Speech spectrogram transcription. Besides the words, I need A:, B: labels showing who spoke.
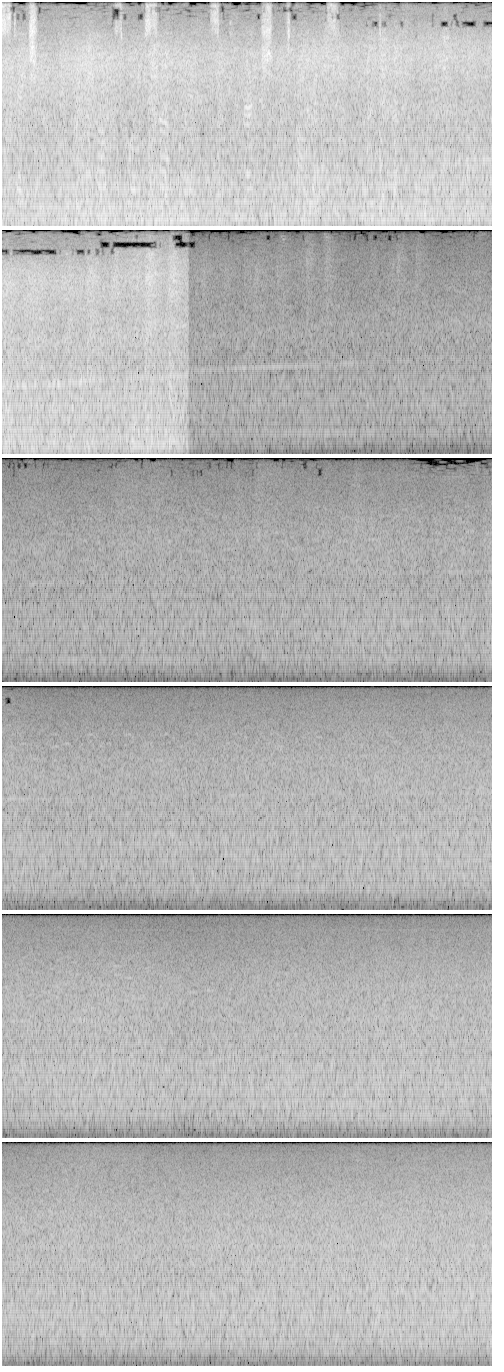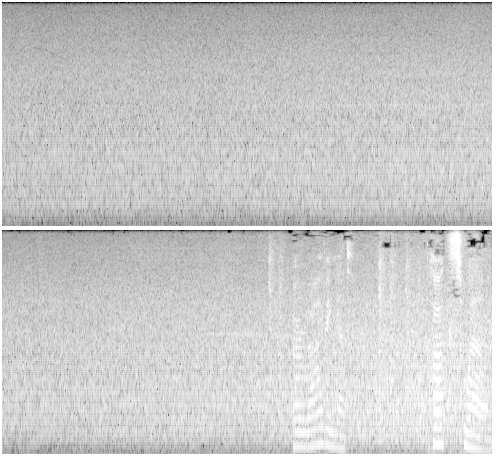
A: station. Coxwell subway has a connection towards the Danforth. Arriving at Coxwell.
